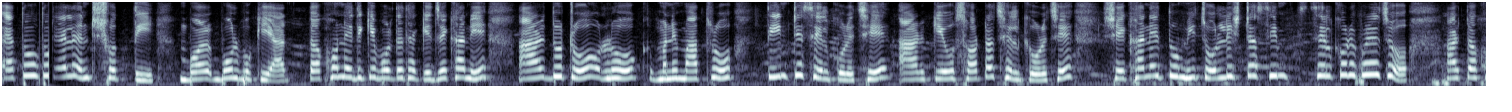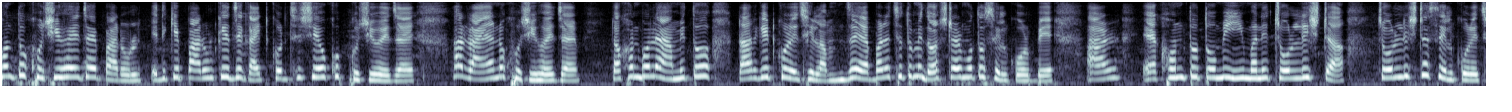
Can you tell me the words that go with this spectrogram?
এত ট্যালেন্ট সত্যি। বল- বলব কি আর? তখন এদিকে বলতে থাকে, যেখানে আর দুটো লোক মানে মাত্র তিনটে সেল করেছে, আর কেউ ছটা সেল করেছে, সেখানে তুমি চল্লিশটা সিম সেল করে ফেলেছো? আর তখন তো খুশি হয়ে যায় পারুল। এদিকে পারুলকে যে গাইড করছে, সেও খুব খুশি হয়ে যায়। আর রায়ানও খুশি হয়ে যায়। তখন বলে, আমি তো টার্গেট করেছিলাম যে অ্যাভারেজে তুমি দশটার মতো সেল করবে। আর এখন তো তুমি মানে চল্লিশটা চল্লিশটা সেল করেছ।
